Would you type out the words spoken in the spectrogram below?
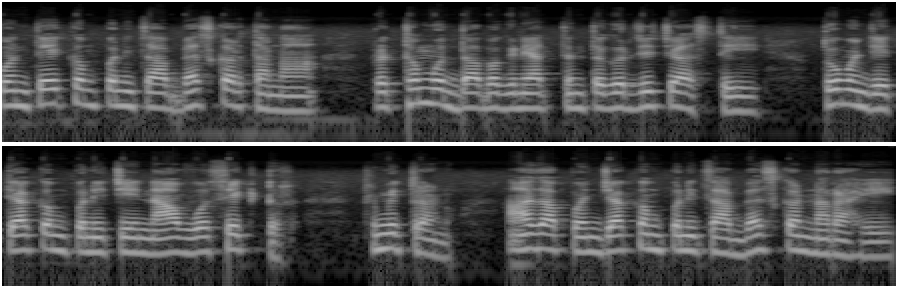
कोणत्याही कंपनीचा अभ्यास करताना प्रथम मुद्दा बघणे अत्यंत गरजेचे असते. तो म्हणजे त्या कंपनीचे नाव व सेक्टर. तर मित्रांनो आज आपण ज्या कंपनीचा अभ्यास करणार आहे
